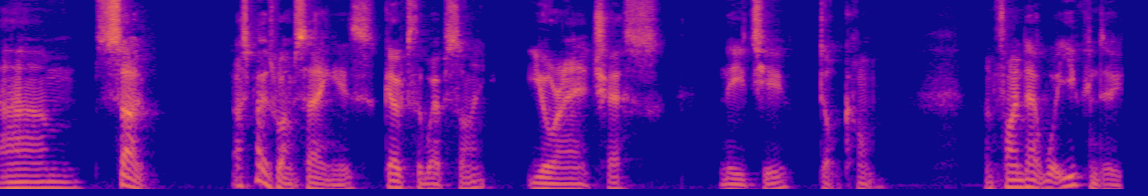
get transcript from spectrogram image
Um, so, I suppose what I'm saying is go to the website, yournhsneedsyou.com, and find out what you can do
